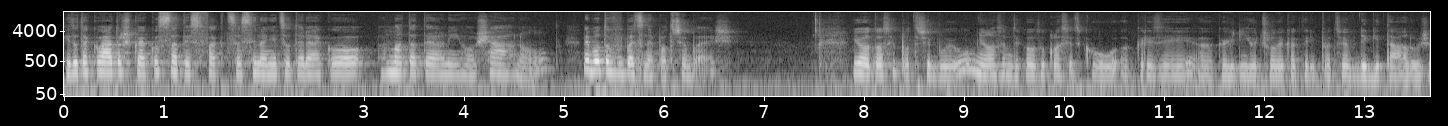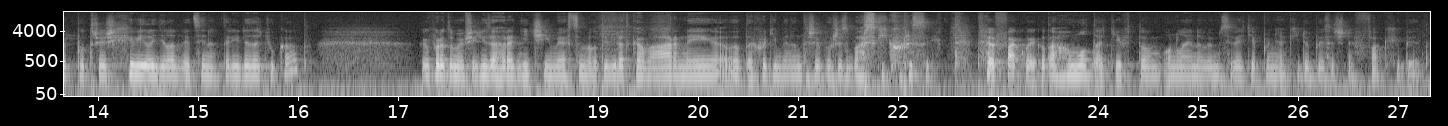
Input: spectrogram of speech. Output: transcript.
Je to taková trošku jako satisfakce si na něco teda jako hmatatelného šáhnout? Nebo to vůbec nepotřebuješ? Jo, to si potřebuju. Měla jsem takovou tu klasickou eh, krizi eh, každého člověka, který pracuje v digitálu, že potřebuješ chvíli dělat věci, na které jde zaťukat. Tak proto my všichni zahradničíme, chceme otevírat kavárny chodíme na dřevořezbářský kurzy. To je fakt jako ta hmota ti v tom onlineovém světě po nějaký době začne fakt chybět.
